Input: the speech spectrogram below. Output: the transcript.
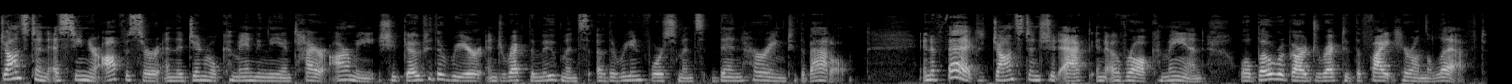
Johnston, as senior officer and the general commanding the entire army, should go to the rear and direct the movements of the reinforcements then hurrying to the battle. In effect, Johnston should act in overall command, while Beauregard directed the fight here on the left.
